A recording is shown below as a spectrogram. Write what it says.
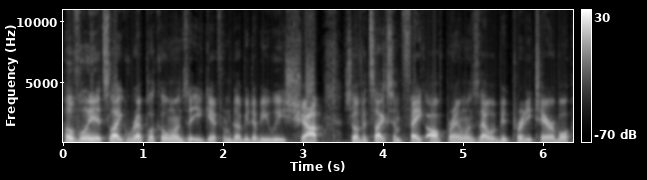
Hopefully, it's like replica ones that you get from WWE's shop. So if it's like some fake off-brand ones, that would be pretty terrible.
